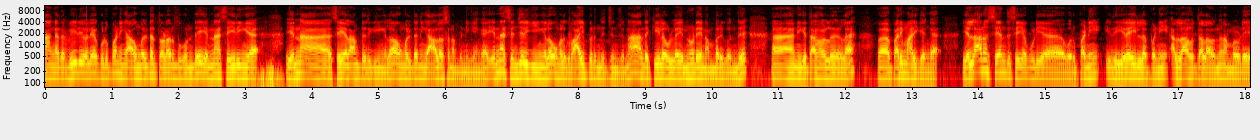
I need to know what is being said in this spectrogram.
நாங்கள் அந்த வீடியோலேயே கொடுப்போம். நீங்கள் அவங்கள்ட்ட தொடர்பு கொண்டு என்ன செய்கிறீங்க என்ன செய்யலாம்ட்டு இருக்கீங்களோ அவங்கள்ட்ட நீங்கள் ஆலோசனை பண்ணிக்கோங்க. என்ன செஞ்சுருக்கீங்களோ உங்களுக்கு வாய்ப்பு இருந்துச்சுன்னு சொன்னால் அந்த கீழே உள்ள என்னுடைய நம்பருக்கு வந்து நீங்கள் தகவல்களை பரிமாறிக்கங்க. எல்லாரும் சேர்ந்து செய்யக்கூடிய ஒரு பணி இது இறை இல்லை பணி. அல்லாஹு தாலா வந்து நம்மளுடைய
